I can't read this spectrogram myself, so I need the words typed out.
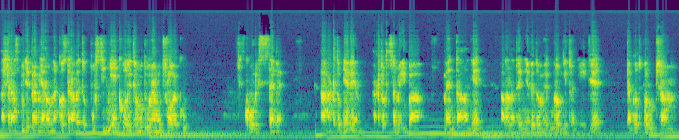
a teraz bude pre mňa rovnako zdravé to pustiť nie kvôli tomu druhému človeku, kvôli sebe. A ak to neviem, ak to chceme iba mentálne, ale na tej nevedomej úrovni to nejde, tak odporúčam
